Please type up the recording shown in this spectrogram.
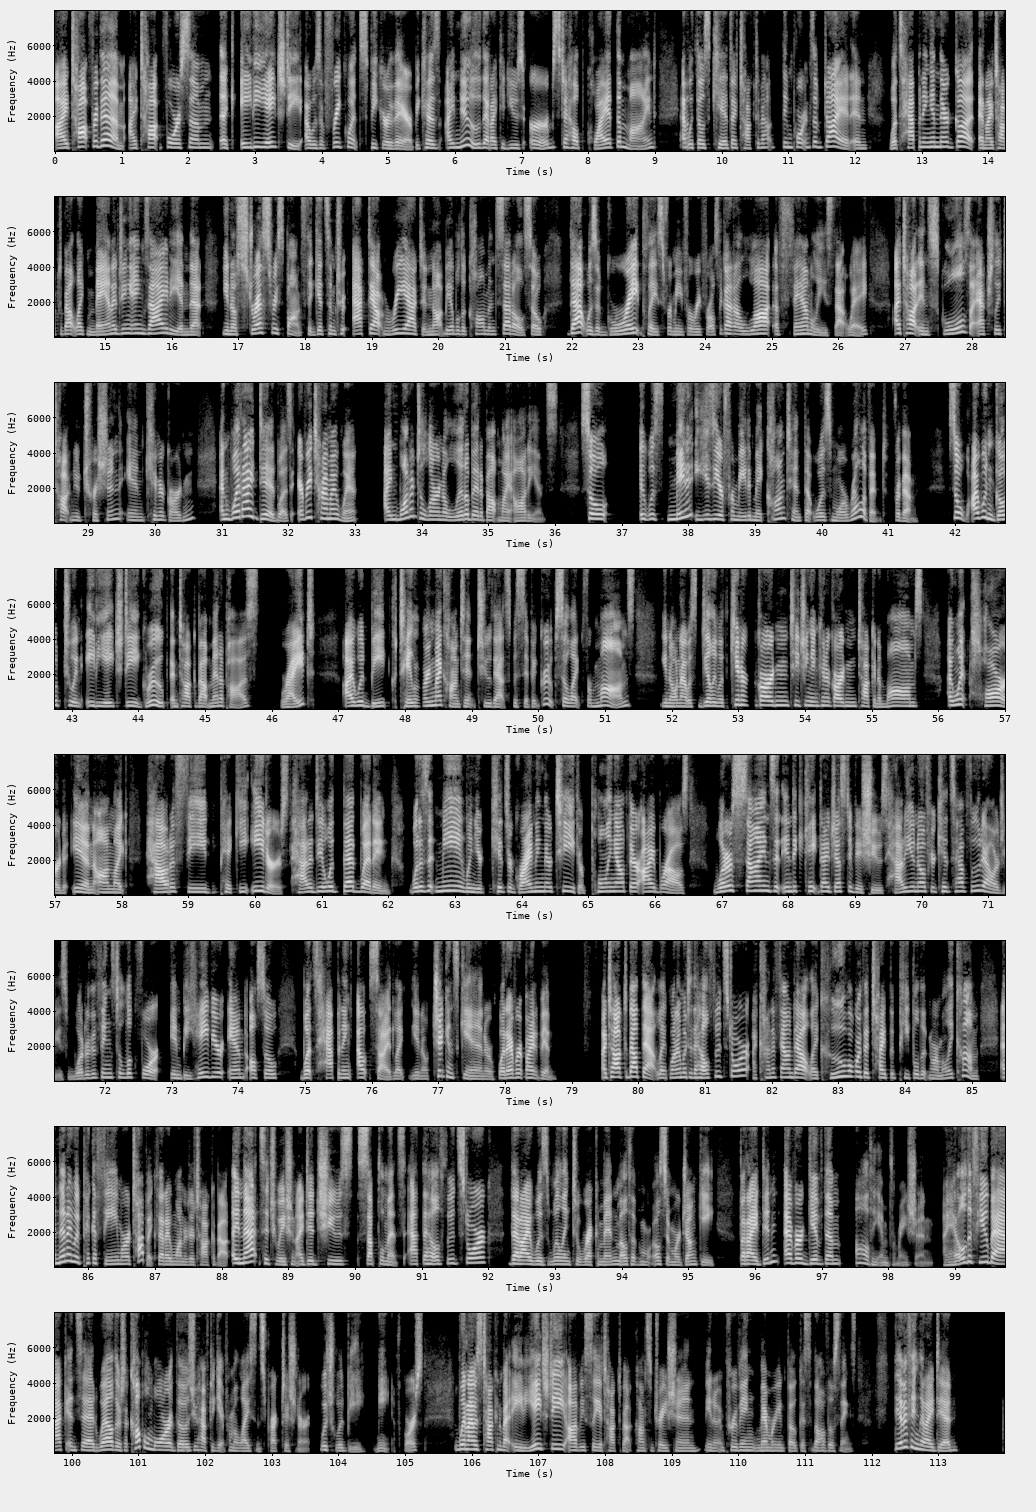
I taught for them. I taught for some like ADHD. I was a frequent speaker there because I knew that I could use herbs to help quiet the mind. And with those kids, I talked about the importance of diet and what's happening in their gut. And I talked about like managing anxiety and that, you know, stress response that gets them to act out and react and not be able to calm and settle. So that was a great place for me for referrals. I got a lot of families that way. I taught in schools. I actually taught nutrition in kindergarten. And what I did was every time I went, I wanted to learn a little bit about my audience. So it was made it easier for me to make content that was more relevant for them. So I wouldn't go to an ADHD group and talk about menopause, right? I would be tailoring my content to that specific group. So, like for moms, you know, when I was dealing with kindergarten, teaching in kindergarten, talking to moms, I went hard in on like how to feed picky eaters, how to deal with bedwetting. What does it mean when your kids are grinding their teeth or pulling out their eyebrows? What are signs that indicate digestive issues? How do you know if your kids have food allergies? What are the things to look for in behavior and also what's happening outside, like, you know, chicken skin or whatever it might have been? I talked about that. Like when I went to the health food store, I kind of found out like who were the type of people that normally come. And then I would pick a theme or a topic that I wanted to talk about. In that situation, I did choose supplements at the health food store that I was willing to recommend. Most of them, most of them were junky, but I didn't ever give them all the information. I held a few back and said, well, there's a couple more. Those you have to get from a licensed practitioner, which would be me, of course when I was talking about ADHD, obviously I talked about concentration, you know, improving memory and focus, all those things. The other thing that I did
